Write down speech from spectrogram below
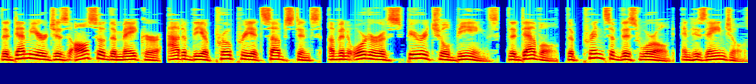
the demiurge is also the maker, out of the appropriate substance, of an order of spiritual beings, the devil, the prince of this world, and his angels.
